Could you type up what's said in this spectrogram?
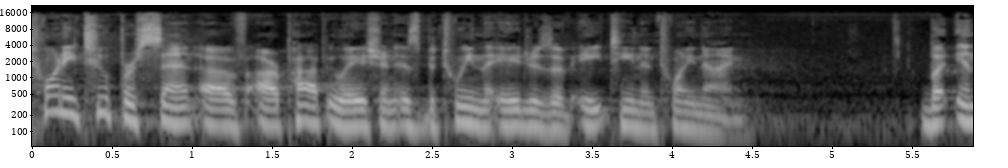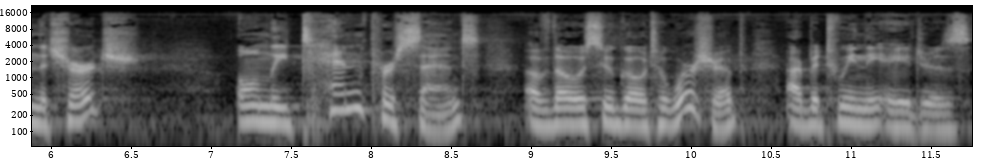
22% of our population is between the ages of 18 and 29. But in the church, only 10% of those who go to worship are between the ages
